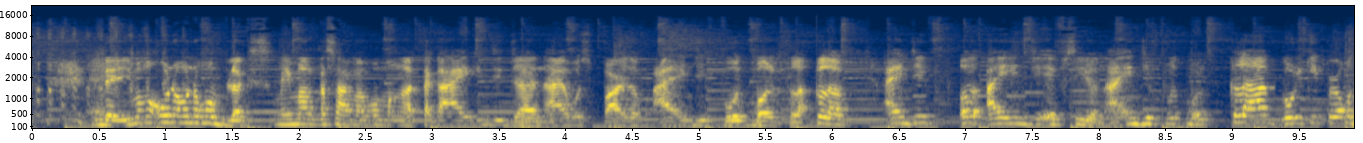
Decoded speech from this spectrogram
Hindi, yung mga una-una kong vlogs, may mga kasama ko mga taga-ING dyan. I was part of ING Football Club. ING, oh, ING FC yun. ING Football Club. Goalkeeper ako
